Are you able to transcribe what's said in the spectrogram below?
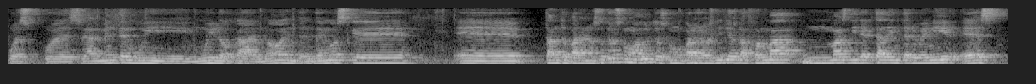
pues, pues realmente muy, muy local. ¿no? Entendemos que eh, tanto para nosotros como adultos como para los niños la forma más directa de intervenir es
